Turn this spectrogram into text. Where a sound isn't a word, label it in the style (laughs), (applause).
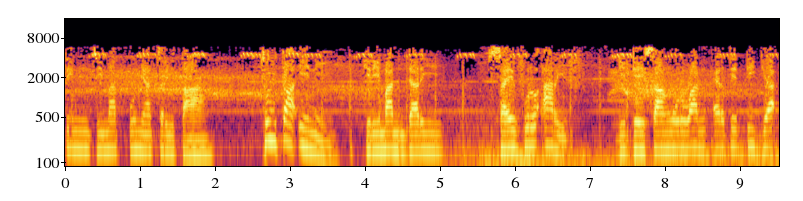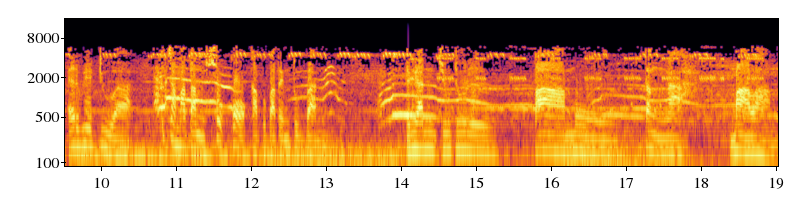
Tim Jimat punya cerita. Cerita ini kiriman dari Saiful Arif di Desa Nguruan RT 3 RW 2, Kecamatan Soko, Kabupaten Tuban. Dengan judul Tamu Tengah Malam.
